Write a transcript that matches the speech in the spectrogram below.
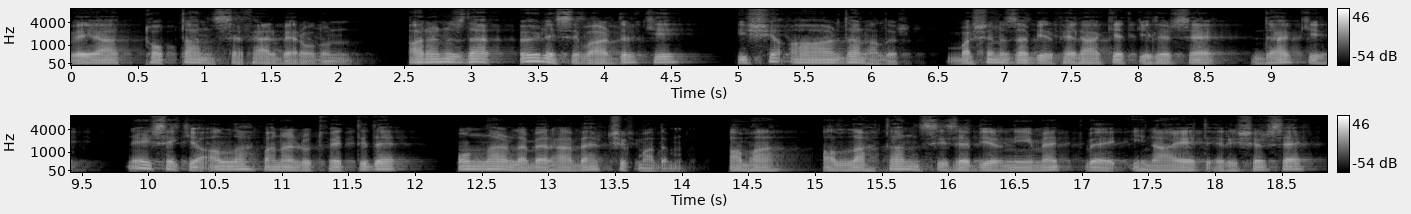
veya toptan seferber olun. Aranızda öylesi vardır ki işi ağırdan alır. Başınıza bir felaket gelirse der ki: Neyse ki Allah bana lütfetti de onlarla beraber çıkmadım. Ama Allah'tan size bir nimet ve inayet erişirse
